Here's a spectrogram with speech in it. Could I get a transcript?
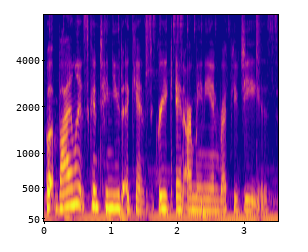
but violence continued against Greek and Armenian refugees.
